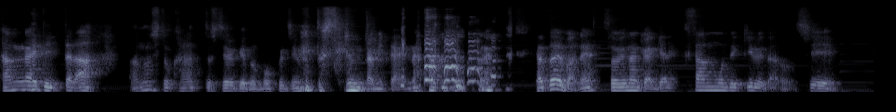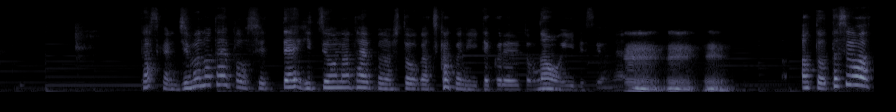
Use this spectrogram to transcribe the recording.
考えていったらああの人カラッとしてるけど僕じめっとしてるんだみたいな 例えばねそういうなんか逆算もできるだろうし確かに自分のタイプを知って必要なタイプの人が近くにいてくれるとなおいいですよね。うんうんうんあと私は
